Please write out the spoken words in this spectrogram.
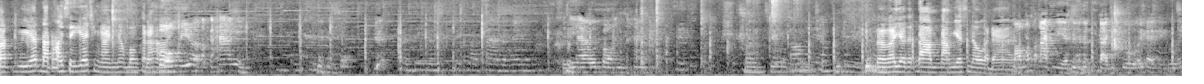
ដុតវាដុតឲ្យស៊ីឲ្យឆ្ងាញ់ណាស់បងក្រាស់ហើយ bông ý là tập cả hai thì đi ao con ăn cả hai នឹងហើយយកទៅដាំដាំយកស្នូកដា bông nó tạt kìa cài chụp cua ấy cài cua ấy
